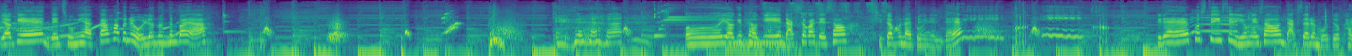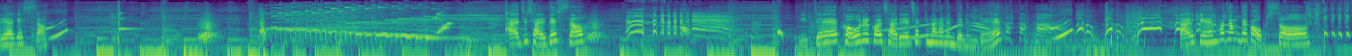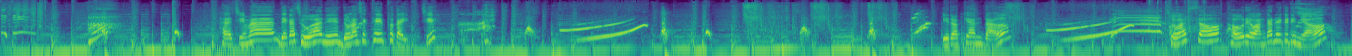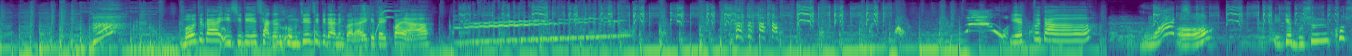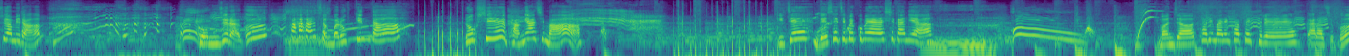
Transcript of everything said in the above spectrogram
여기에 내 종이 아까 화분을 올려놓는 거야. 오, 여기 벽이 낙서가 돼서 지저분해 보이는데. 그래, 포스트잇을 이용해서 낙서를 모두 가려야겠어. 아주 잘 됐어. 이제 거울을 걸 자리를 찾기만 하면 되는데. 나에겐 화장대가 없어. 하지만 내가 좋아하는 노란색 테이프가 있지. 이렇게 한 다음 좋았어. 거울에 왕관을 그리면 모두가 이 집이 작은 공주의 집이라는 걸 알게 될 거야. 예쁘다. 어? 이게 무슨 코수염이람? 공주라고? 하하, 정말 웃긴다. 록시 방해하지 마. 이제 내 새 집을 꾸며야 할 시간이야. 먼저 털이 마른 카페트를 깔아주고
